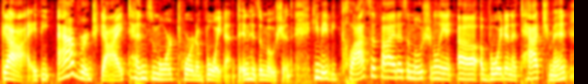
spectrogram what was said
guy. The average guy tends more toward avoidant in his emotions. He may be classified as emotionally uh, avoidant attachment,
